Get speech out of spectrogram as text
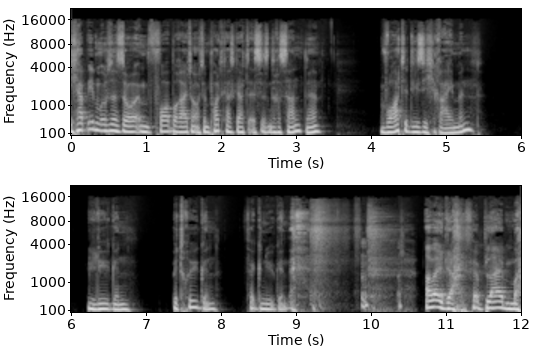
Ich habe eben so in Vorbereitung auf den Podcast gedacht, es ist interessant, ne? Worte, die sich reimen, lügen, betrügen, vergnügen. Aber egal, wir bleiben mal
